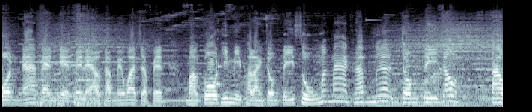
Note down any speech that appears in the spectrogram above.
บนหน้าแฟนเพจไปแล้วครับ ไม่ว่าจะเป็นมาโก้ที่มีพลังโจมตีสูงมากๆครับ เมื่อโจมตีเจ้าเต่า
